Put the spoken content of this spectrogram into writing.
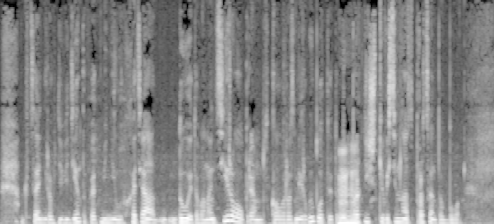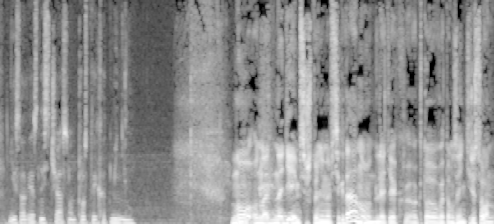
акционеров дивидендов и отменил их. Хотя до этого анонсировал, прям сказал размер выплаты, это угу. практически 18% было. И, соответственно, сейчас он просто их отменил. Ну, надеемся, что не навсегда, ну, для тех, кто в этом заинтересован.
